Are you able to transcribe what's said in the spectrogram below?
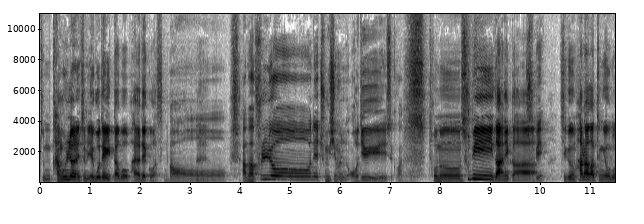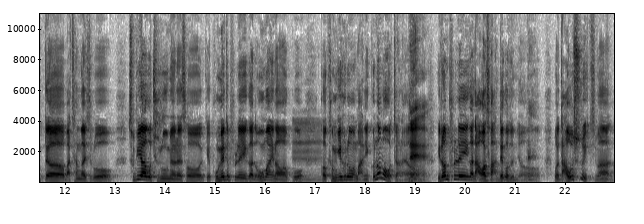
좀 강훈련이 좀 예고돼 있다고 봐야 될 것 같습니다. 어, 아마 훈련의 중심은 어디에 있을 것 같나요? 저는 수비가 아닐까. 수비. 지금 하나 같은 경우 롯데와 마찬가지로 수비하고 주루 면에서 이렇게 보네드 플레이가 너무 많이 나왔고 음. 그 경기 흐름을 많이 끊어 먹었잖아요. 네. 이런 플레이가 나와서 안 되거든요. 네. 뭐 나올 수도 있지만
